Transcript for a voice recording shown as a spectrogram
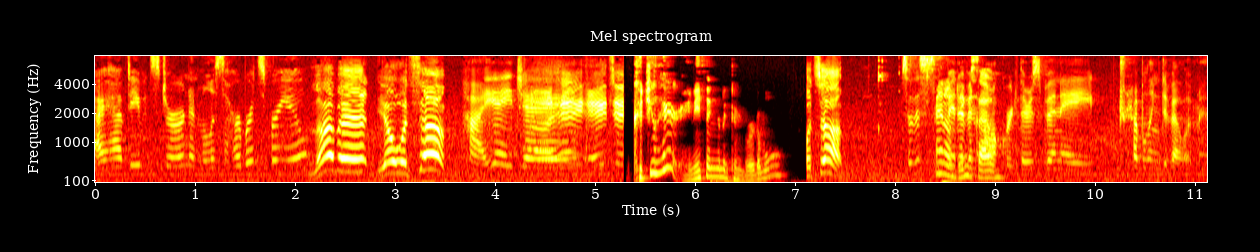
I have David Stern and Melissa Herberts for you. love it. Yo, what's up? Hi, AJ. Uh, hey, AJ. Could you hear anything in a convertible? What's up? So this is I a bit of think an so. awkward. There's been a troubling development.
